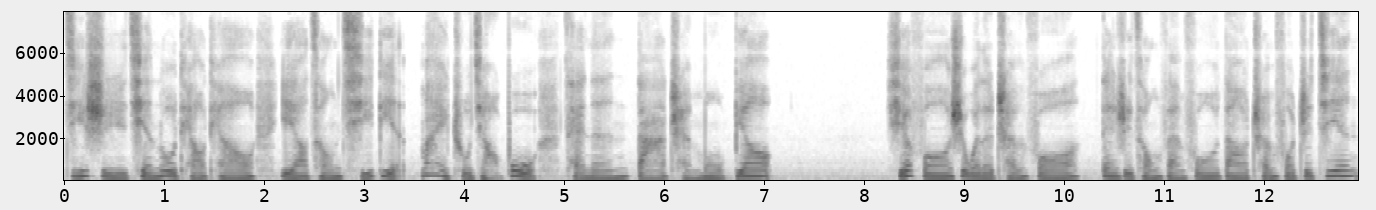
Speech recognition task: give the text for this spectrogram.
即使前路迢迢，也要从起点迈出脚步，才能达成目标。学佛是为了成佛，但是从凡夫到成佛之间，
